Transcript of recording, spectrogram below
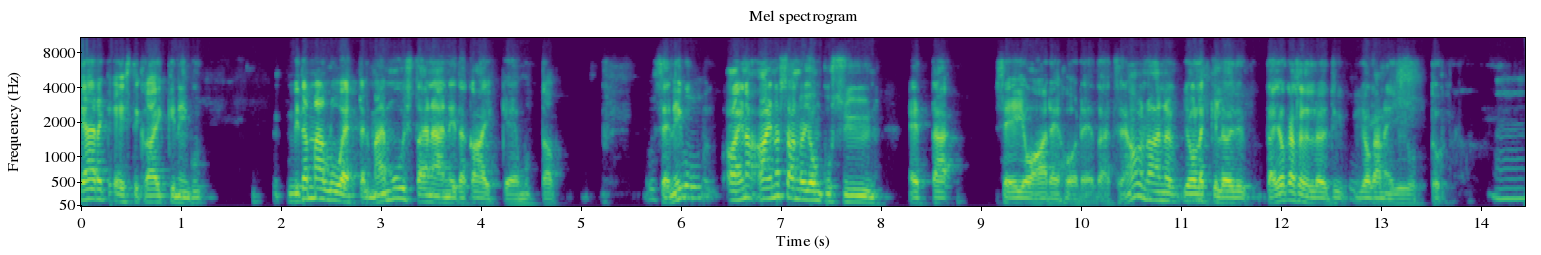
järkeisti kaikki, niin kuin, mitä mä luettelin, mä en muista enää niitä kaikkea, mutta se niin kuin, aina, aina sanoi jonkun syyn, että se ei ole ADHD, että se on aina jollekin löyty, tai jokaiselle löytyy jokainen juttu. Mm.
